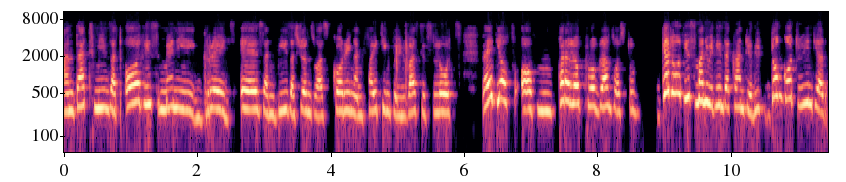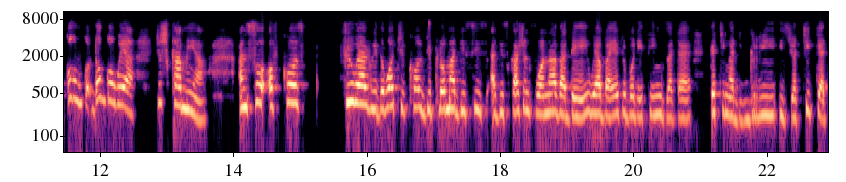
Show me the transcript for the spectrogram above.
And that means that all these many grades, A's and B's that students were scoring and fighting for university slots, the idea of, of parallel programs was to get all this money within the country. Don't go to India, go, don't go where, just come here. And so, of course, fueled with what you call diploma disease, a discussion for another day, whereby everybody thinks that uh, getting a degree is your ticket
